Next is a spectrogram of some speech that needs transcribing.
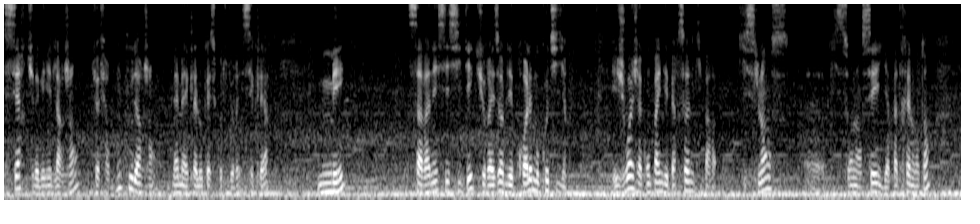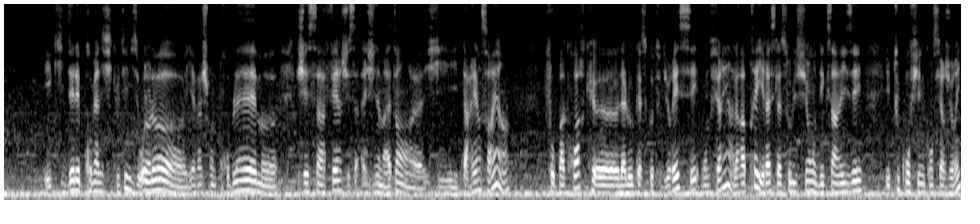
certes, tu vas gagner de l'argent, tu vas faire beaucoup d'argent, même avec la location courte durée, c'est clair, mais ça va nécessiter que tu résolves des problèmes au quotidien. Et je vois, j'accompagne des personnes qui, se lancent qui sont lancés il n'y a pas très longtemps et qui dès les premières difficultés me disent oh là là il y a vachement de problèmes euh, j'ai ça à faire j'ai ça je dis non mais attends euh, t'as rien sans rien hein. Faut pas croire que la location courte durée c'est on ne fait rien. Alors après il reste la solution d'externaliser et tout confier une conciergerie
